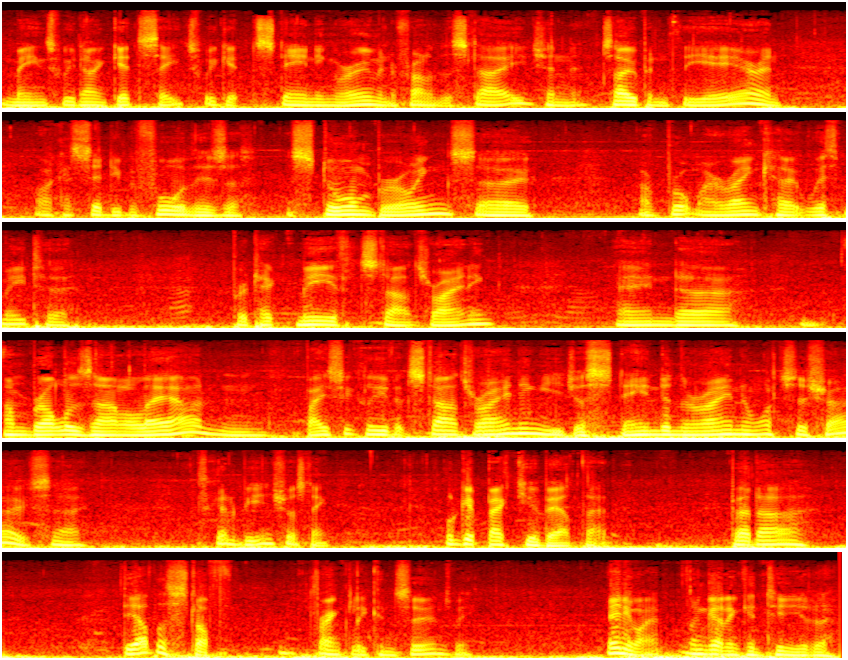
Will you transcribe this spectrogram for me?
means we don't get seats. We get standing room in front of the stage, and it's open to the air. And like I said to you before, there's a, a storm brewing, so I've brought my raincoat with me to protect me if it starts raining. And uh, umbrellas aren't allowed, and basically, if it starts raining, you just stand in the rain and watch the show. So it's going to be interesting. We'll get back to you about that. But uh, the other stuff, frankly, concerns me. Anyway, I'm going to continue to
